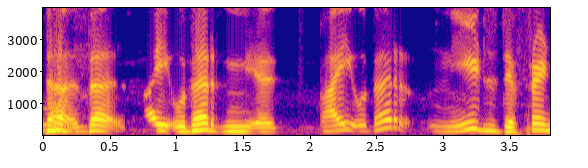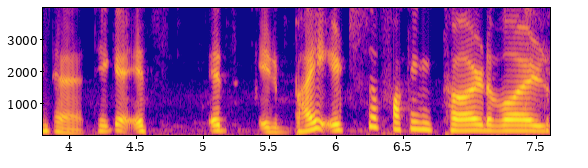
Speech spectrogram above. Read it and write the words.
The Oof. the भाई उधर ने- भाई उधर needs different है. ठीक है, it's इट्स इट भाई it's a fucking third world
